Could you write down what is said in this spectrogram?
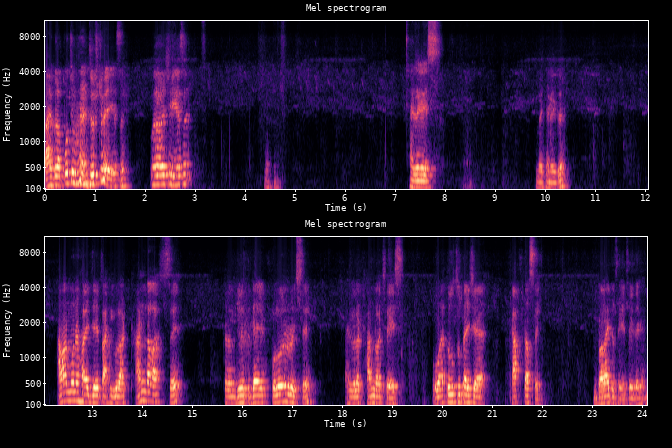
পাখিগুলো প্রচুর পরিমাণে দুষ্ট হয়ে গেছে। পুরো এসে গেছে। দেখেন। এই যে আমার মনে হয় যে পাখিগুলা ঠান্ডা লাগছে, কারণ যেহেতু ডাইরেক্ট ফ্লোরে রয়েছে, পাখিগুলা ঠান্ডা লাগছে ও এত উঁচুতে এসে কাঁপতাছে। ডরাইতেছে গেছে ওই দেখেন।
